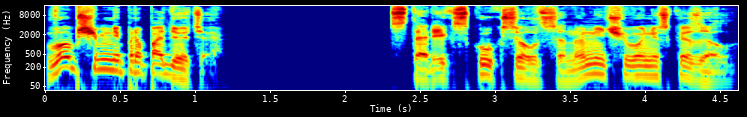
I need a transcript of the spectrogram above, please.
В общем, не пропадете». Старик скуксился, но ничего не сказал.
